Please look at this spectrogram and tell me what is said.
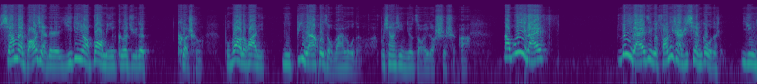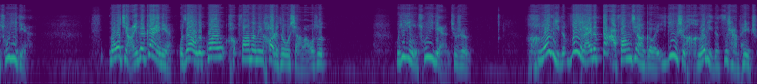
想买保险的人一定要报名格局的。课程不报的话，你你必然会走弯路的。不相信你就走一走试试啊。那未来，未来这个房地产是限购的，引出一点。那我讲一个概念，我在我的官方的那个号里头，我想了，我说，我就引出一点，就是合理的未来的大方向，各位一定是合理的资产配置。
